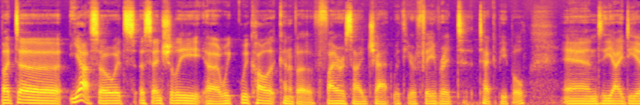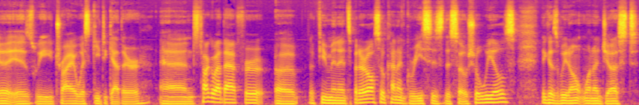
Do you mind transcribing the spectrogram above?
But uh, yeah, so it's essentially uh, we we call it kind of a fireside chat with your favorite tech people, and the idea is we try a whiskey together and talk about that for uh, a few minutes. But it also kind of greases the social wheels because we don't want to just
